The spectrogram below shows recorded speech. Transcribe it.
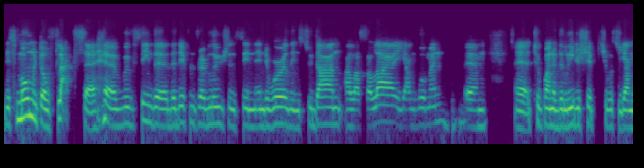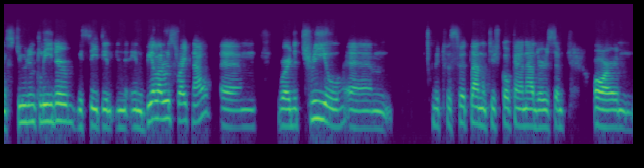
this moment of flux. Uh, we've seen the, the different revolutions in, in the world in Sudan. Alaa Salah, a young woman, um, uh, took one of the leadership. She was a young student leader. We see it in, in, in Belarus right now, um, where the trio, um, which was Svetlana Tishkovka and others, um, are um,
